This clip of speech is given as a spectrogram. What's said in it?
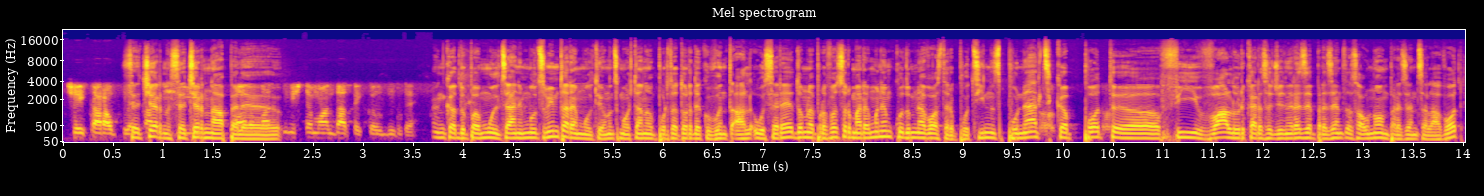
cei care au plecat. Se cern, se cern apele. niște mandate căldute. Încă după mulți ani. Mulțumim tare mult, Ionuț Moșteanu, purtător de cuvânt al USR. Domnule profesor, mai rămânem cu dumneavoastră puțin. Spuneați că pot uh, fi valuri care să genereze prezență sau non-prezență la vot.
